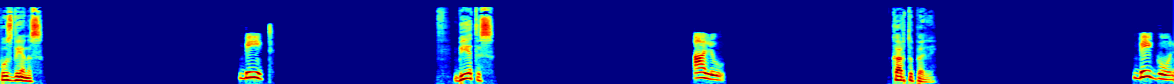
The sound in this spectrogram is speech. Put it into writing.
pusdienas, বিট bietes, आलू। कर्तपल बेगून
